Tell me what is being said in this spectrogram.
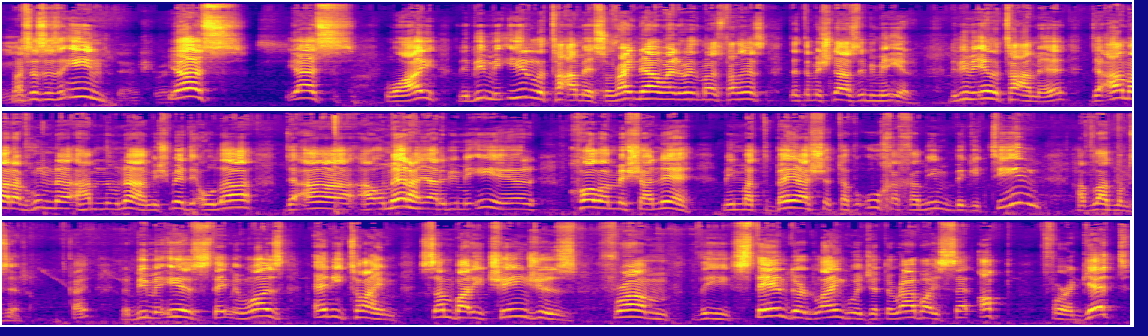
Mana says, in. Yes. Yes. Why? Rabbi Meir l'ta'ameh. So right now, right away, the Gemara is telling us that the Mishnah is Rabbi Meir. Rabbi Meir l'ta'ameh. Amar Rav Humna Hamnuna mishmei de'ola de'aomer uh, uh, haya Rabbi Meir kol ha-mishaneh mimatbea shetav'u chachamim begitin havlad mamzer. Okay? Rabbi Meir's statement was, anytime somebody changes from the standard language that the rabbis set up for a get,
